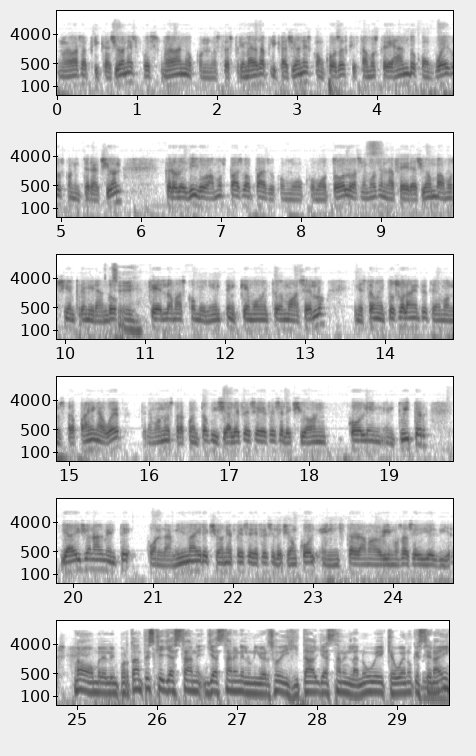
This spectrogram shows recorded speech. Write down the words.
nuevas aplicaciones, pues nuevas no, con nuestras primeras aplicaciones, con cosas que estamos creando, con juegos, con interacción, pero les digo, vamos paso a paso, como, como todo lo hacemos en la federación, vamos siempre mirando qué es lo más conveniente, en qué momento debemos hacerlo. En este momento solamente tenemos nuestra página web, tenemos nuestra cuenta oficial FCF Selección Call en, Twitter y adicionalmente con la misma dirección FCF Selección Call en Instagram abrimos hace 10 días. No, hombre, lo importante es que ya están, ya están en el universo digital, ya están en la nube y qué bueno que estén ahí.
